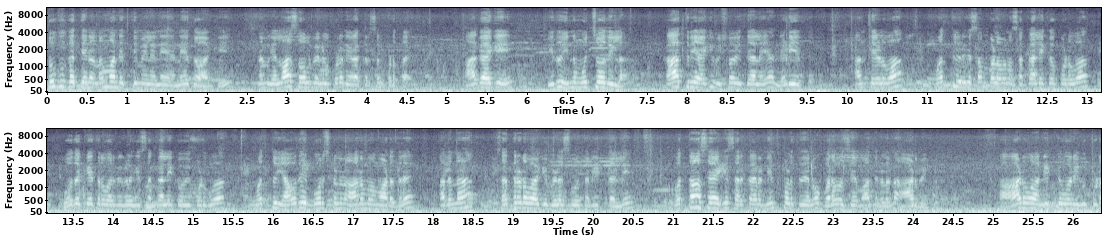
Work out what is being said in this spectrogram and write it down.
ತೂಗುಗತಿಯನ್ನು ನಮ್ಮ ನೆತ್ತಿ ಮೇಲೆ ನೇತು ಹಾಕಿ ನಮಗೆಲ್ಲ ಸೌಲಭ್ಯಗಳು ಕೂಡ ನಿರಾಕರಿಸಲ್ಪಡ್ತಾ ಇದೆ. ಹಾಗಾಗಿ ಇದು ಇನ್ನು ಮುಚ್ಚೋದಿಲ್ಲ. ಖಾತ್ರಿಯಾಗಿ ವಿಶ್ವವಿದ್ಯಾಲಯ ನಡೆಯುತ್ತೆ. ಅಂತ ಹೇಳುವ, ಮತ್ತು ಇವರಿಗೆ ಸಂಬಳವನ್ನು ಸಕಾಲಿಕ ಕೊಡುವ, ಬೋಧಕೇತರ ವರ್ಗಗಳಿಗೆ ಸಕಾಲಿಕವಾಗಿ ಕೊಡುವ, ಮತ್ತು ಯಾವುದೇ ಕೋರ್ಸ್ಗಳನ್ನು ಆರಂಭ ಮಾಡಿದ್ರೆ ಅದನ್ನು ಸದೃಢವಾಗಿ ಬೆಳೆಸುವಂಥ ನಿಟ್ಟಿನಲ್ಲಿ ಒತ್ತಾಸೆಯಾಗಿ ಸರ್ಕಾರ ನಿಂತ್ಕೊಳ್ತದೆ ಅನ್ನೋ ಭರವಸೆಯ ಮಾತುಗಳನ್ನು ಆಡಬೇಕು. ಆಡುವ ನಿಟ್ಟುವರೆಗೂ ಕೂಡ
